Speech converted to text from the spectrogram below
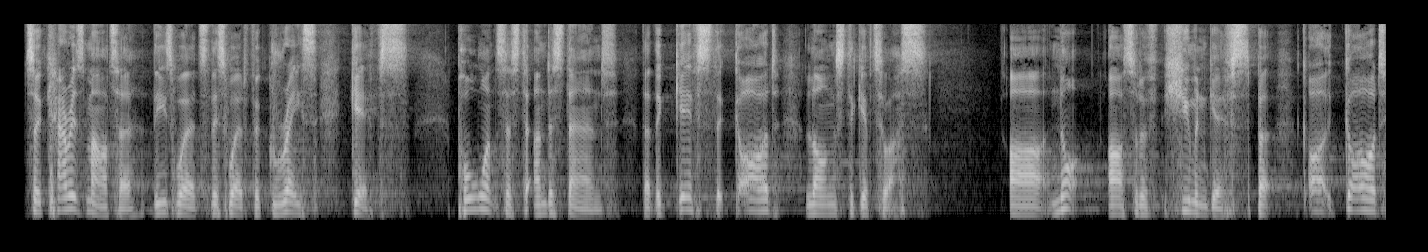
So charismata, these words, this word for grace, gifts. Paul wants us to understand that the gifts that God longs to give to us are not our sort of human gifts, but God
